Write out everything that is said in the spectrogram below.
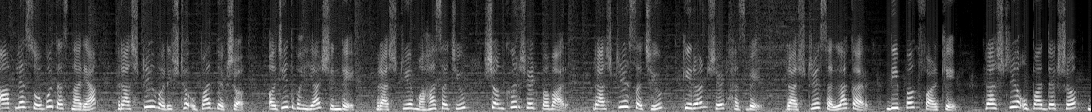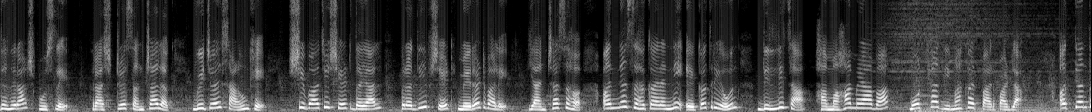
आपल्यासोबत असणाऱ्या राष्ट्रीय वरिष्ठ उपाध्यक्ष अजित भैया शिंदे राष्ट्रीय महासचिव शंकर शेठ पवार राष्ट्रीय सचिव किरण शेठ हसबे राष्ट्रीय सल्लागार दीपक फाळके राष्ट्रीय उपाध्यक्ष धनराज भोसले राष्ट्रीय संचालक विजय साळुंखे शिवाजी शेठ दयाल प्रदीप शेठ मेरटवाले यांच्यासह अन्य सहकाऱ्यांनी एकत्र येऊन दिल्लीचा हा महामेळावा मोठ्या दिमाखात पार पाडला. अत्यंत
